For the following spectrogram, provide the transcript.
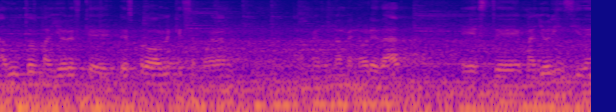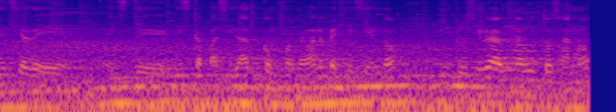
adultos mayores que es probable que se mueran a una menor edad. Este, mayor incidencia de este, discapacidad conforme van envejeciendo, inclusive a un adulto sano,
